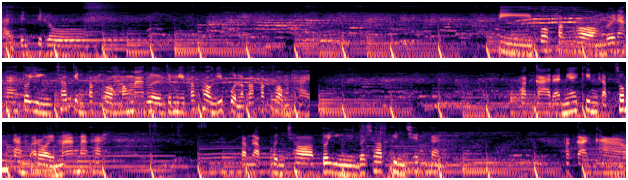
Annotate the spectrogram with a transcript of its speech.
ขายเป็นกิโล มีพวกฟักทองด้วยนะคะ ตัวหญิงชอบกินฟักทองมาก ๆ เลย จะมีฟักทองญี่ปุ่นแล้วก็ฟักทองไทย ผักกาดอันนี้กินกับส้มตำอร่อยมากนะคะสำหรับคนชอบตัวหญิงก็ชอบกินเช่นกันผักกาดขาว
